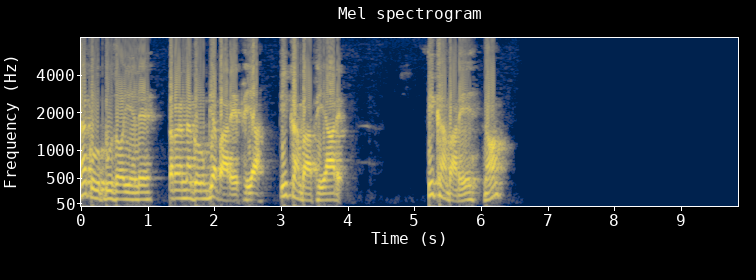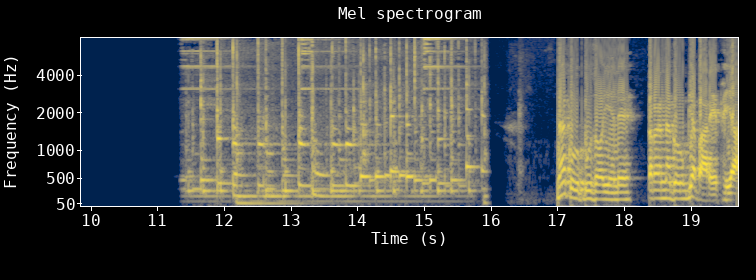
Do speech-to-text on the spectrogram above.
နတ်ကိုပူဇော်ရင်လဲတရဏဂုံပြတ်ပါတယ်ဖရာတီးခံပါဖရာတဲ့တီးခံပါတယ်နော်နတ်ကိုပူဇော်ရင်လဲတရဏဂုံပြတ်ပါတယ်ဖရာ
